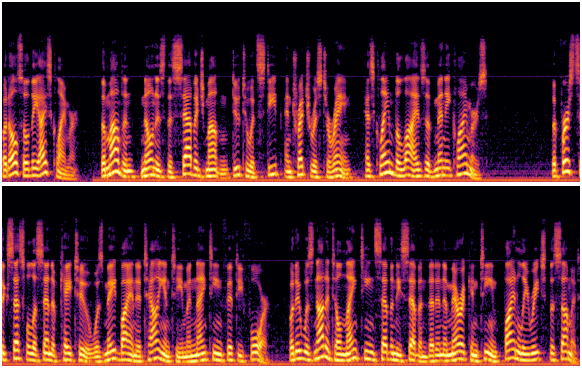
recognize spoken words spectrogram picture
but also the ice climber. The mountain, known as the Savage Mountain due to its steep and treacherous terrain, has claimed the lives of many climbers. The first successful ascent of K2 was made by an Italian team in 1954, but it was not until 1977 that an American team finally reached the summit.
